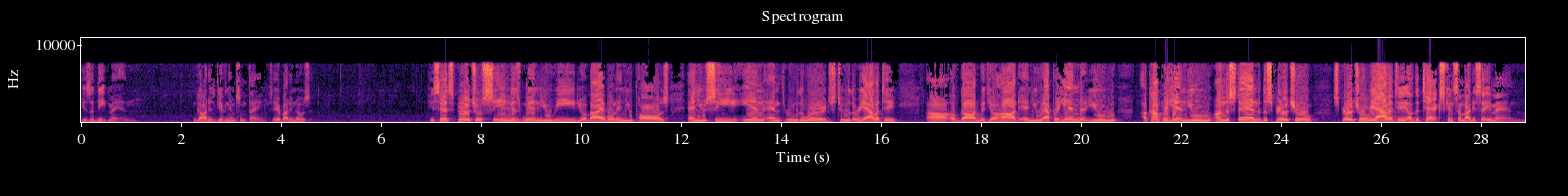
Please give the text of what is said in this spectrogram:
is a deep man. God has given him some things. Everybody knows it. He said spiritual seeing is when you read your Bible and you pause and you see in and through the words to the reality uh, of God with your heart and you apprehend, you uh, comprehend, you understand the spiritual spiritual reality of the text. Can somebody say amen?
